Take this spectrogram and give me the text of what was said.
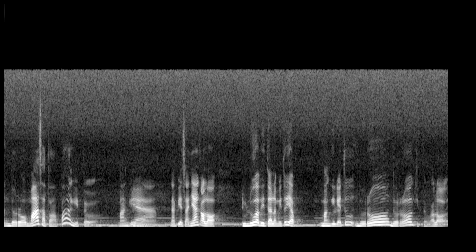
Ndoro Mas atau apa gitu manggilnya. Nah, biasanya kalau dulu abdi dalam itu ya manggilnya itu Ndoro, Ndoro gitu. Kalau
